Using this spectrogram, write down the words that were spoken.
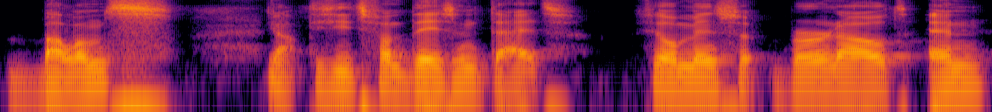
balance. Ja. Het is iets van deze tijd. Veel mensen burn-out. En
